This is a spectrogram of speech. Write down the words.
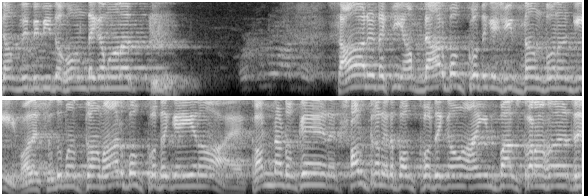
চাঁদলি বিবি তখন ডেকে মনে স্যার, এটা কি আপনার পক্ষ থেকে সিদ্ধান্ত নাকি? বলে, শুধুমাত্র আমার পক্ষ থেকে এই নয়, কর্ণাটকের সরকারের পক্ষ থেকেও আইন পাস করা হয়েছে।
